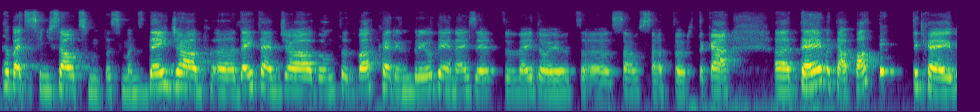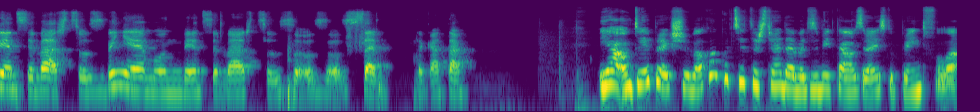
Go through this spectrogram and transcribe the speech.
Tāpēc es viņu saucu, tas ir mans day job, uh, daytime job, un tad vakar un brīvdiena aiziet, veidojot uh, savu saturu. Tā kā uh, tēma tā pati, tikai viens ir vērsts uz viņiem, un viens ir vērsts uz, uz, uz sevi. Tā kā tā. Jā, un tu iepriekš vēl kaut kur citur strādāji, vai tas bija tā uzreiz, ka printfulā?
